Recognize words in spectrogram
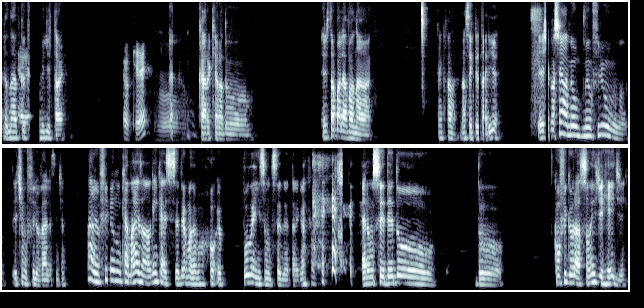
Era na época que eu era militar. O quê? Hum. O cara que era do. Ele trabalhava na. Como é que fala? Na secretaria. E ele chegou assim: ah, meu, meu filho. Ele tinha um filho velho, assim, já. Ah, meu filho não quer mais, alguém quer esse CD? Mano, eu, eu pulei em cima do CD, tá ligado? Era um CD do. Do. Configurações de rede.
